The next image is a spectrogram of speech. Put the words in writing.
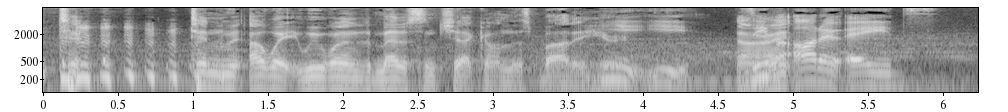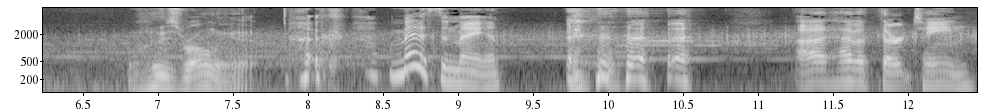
ten, Oh, wait. We wanted a medicine check on this body here. Yee, yee. All Ziva right. auto aids. Who's rolling it? Medicine man. I have a 13.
